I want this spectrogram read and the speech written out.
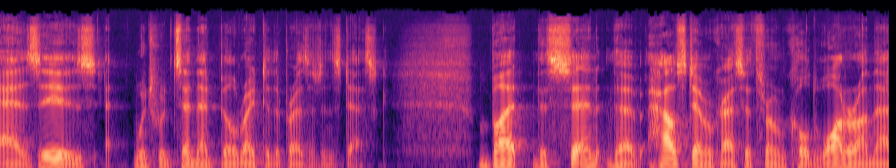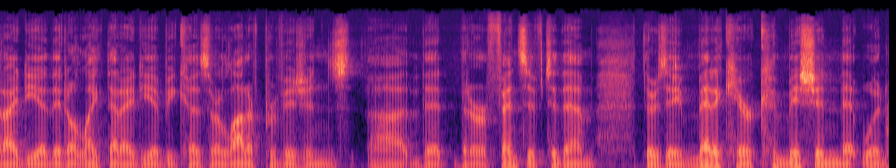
as is, which would send that bill right to the president's desk. But the Sen- the House Democrats have thrown cold water on that idea. They don't like that idea because there are a lot of provisions uh, that that are offensive to them. There's a Medicare commission that would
